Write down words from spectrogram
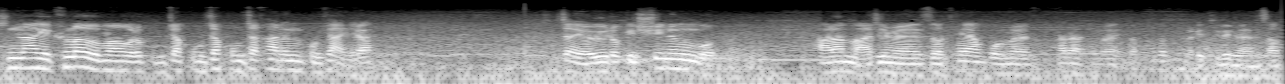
신나게 클럽 음악으로 봄짝봄짝봄짝 하는 곳이 아니라 진짜 여유롭게 쉬는 곳 바람 맞으면서 태양 보면 바다 보면서 파도 소리 들으면서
